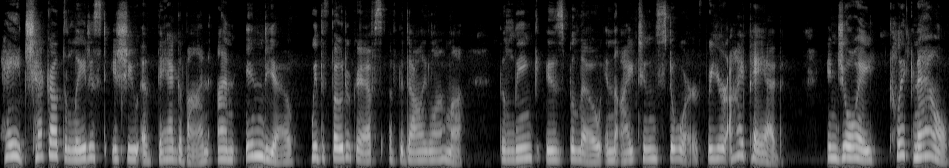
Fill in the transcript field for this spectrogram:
Hey, check out the latest issue of Vagabond on India with the photographs of the Dalai Lama. The link is below in the iTunes store for your iPad. Enjoy. Click now.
